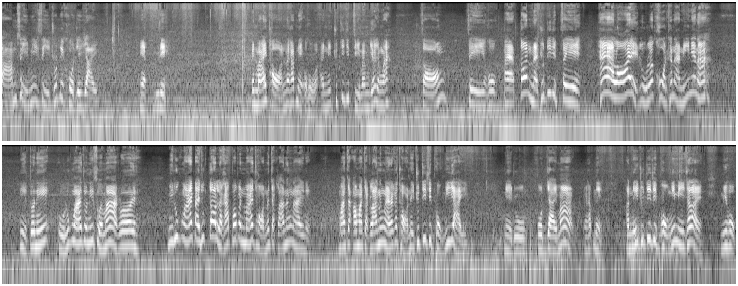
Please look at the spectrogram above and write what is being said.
สามสี่มีอีกสี่ชุดในโคตรใหญ่ๆ เนี่ย ดูดิ เป็นไม้ถอนนะครับเนี่ย โอ้โห อันนี้ชุดที่สิบสี่มันเยอะจังวะสองสี่หกแปดต้นเนี่ยชุดที่สิบสี่ห้าร้อยหรูแล้วโขดขนาดนี้เนี่ยนะ นี่ตัวนี้ โอ้ลูกไม้ตัวนี้สวยมากเลย มีลูกไม้ไปทุกต้นแหละครับ เพราะเป็นไม้ถอนมาจากร้านข้างในเนี่ย มาจะเอามาจากร้านข้างในแล้วก็ถอนนี่ชุดที่สิบหกนี่ใหญ่ นี่ดูโคตรใหญ่มากนะครับนี่อันนี้ชุดที่สิบหกนี่มีเท่าไหร่ มีหก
